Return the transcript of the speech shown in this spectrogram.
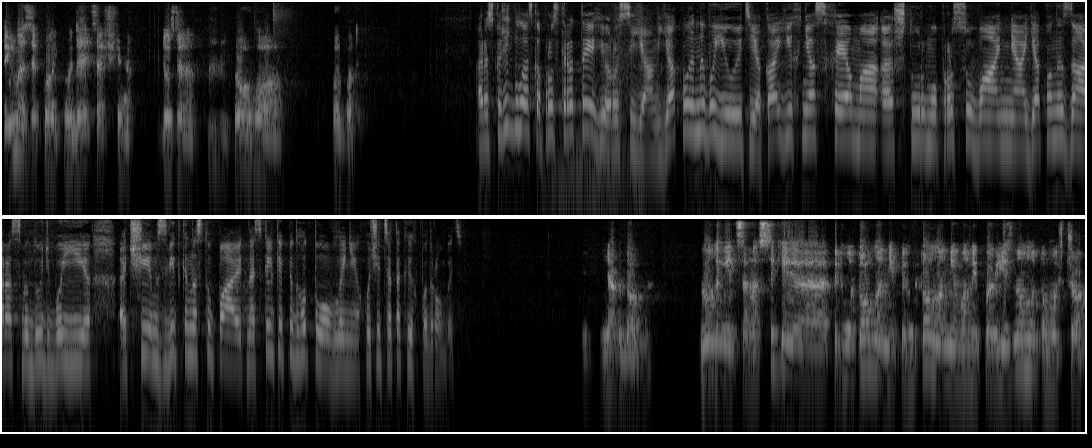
сила, з якою доведеться ще дуже довго боротися. А розкажіть, будь ласка, про стратегію росіян. Як вони воюють? Яка їхня схема е, штурму, просування? Як вони зараз ведуть бої? Е, Чим звідки наступають? Наскільки підготовлені? Хочеться таких подробиць. Як добре. Ну, дивіться, наскільки е, підготовлені, підготовлені вони по-різному, тому що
